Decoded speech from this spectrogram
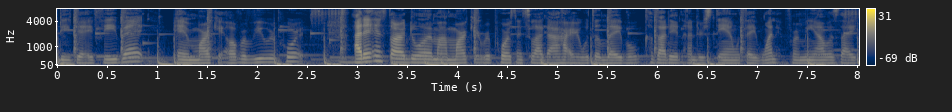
DJ feedback and market overview reports. I mm-hmm. didn't start doing my market reports until I got hired with the label because I didn't understand what they wanted from me. I was like,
